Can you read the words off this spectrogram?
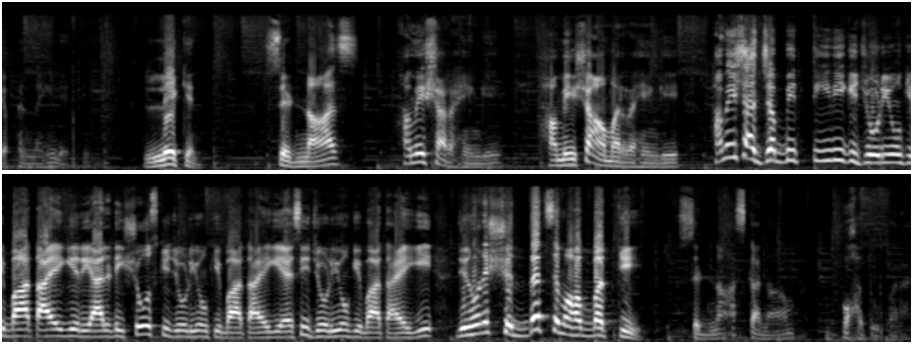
या फिर नहीं लेती हैं। लेकिन सिडनाज हमेशा रहेंगे, हमेशा अमर रहेंगे हमेशा जब भी टीवी की जोड़ियों की बात आएगी, रियलिटी शोज़ की जोड़ियों की बात आएगी, ऐसी जोड़ियों की बात आएगी जिन्होंने शिद्दत से मोहब्बत की, सिडनास का नाम बहुत ऊपर आएगा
